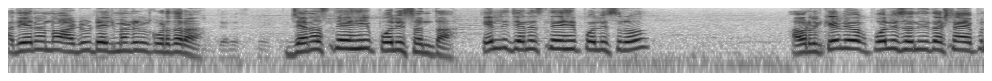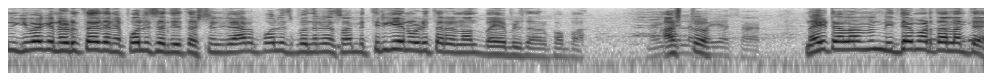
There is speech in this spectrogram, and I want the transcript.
ಅದೇನೋ ಅಡ್ವರ್ಟೈಸ್ಮೆಂಟ್ಗಳು ಕೊಡ್ತಾರ? ಜನಸ್ನೇಹಿ ಪೊಲೀಸ್ ಅಂತ. ಎಲ್ಲಿ ಜನಸ್ನೇಹಿ ಪೊಲೀಸರು? ಅವ್ರನ್ನ ಕೇಳಿ ಇವಾಗ ಪೊಲೀಸ್ ಅಂದಿದ ತಕ್ಷಣ ಅಪ್ಪನಿಗೆ ಇವಾಗ ನಡುಕ್ತಾ ಇದ್ದಾನೆ ಪೊಲೀಸ್ ಅಂದಿದ ತಕ್ಷಣ. ಇಲ್ಲಿ ಯಾರು ಪೊಲೀಸ್ ಬಂದರೆ ಸ್ವಾಮಿ ತಿರುಗಿ ನೋಡಿತಾರೆ ಅನ್ನೋ ಒಂದು ಭಯ ಬೀಳ್ತಾರೆ ಪಾಪ. ಅಷ್ಟು. ನೈಟೆಲ್ಲ ನಿದ್ದೆ ಮಾಡ್ತಾರಂತೆ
